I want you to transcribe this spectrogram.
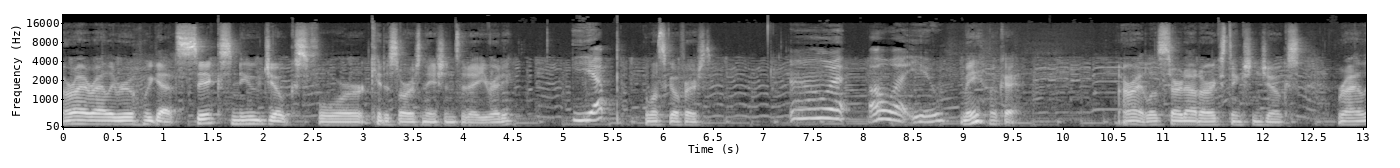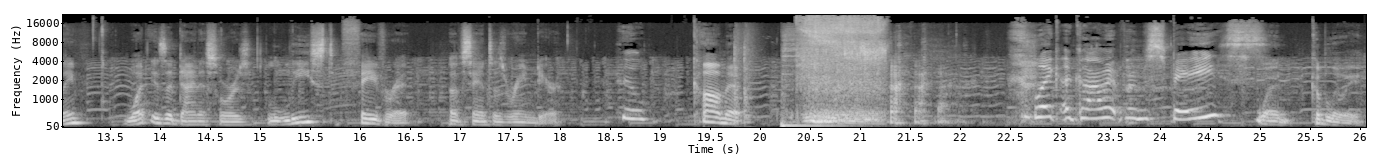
All right, Riley Roo, we got six new jokes for Kidosaurus Nation today. You ready? Yep. Well, let's go first. Mm, I'll let, I'll let you. Me? Okay. All right, let's start out our extinction jokes. Riley, what is a dinosaur's least favorite of Santa's reindeer? Who? Comet. Like a comet from space? Went kablooey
